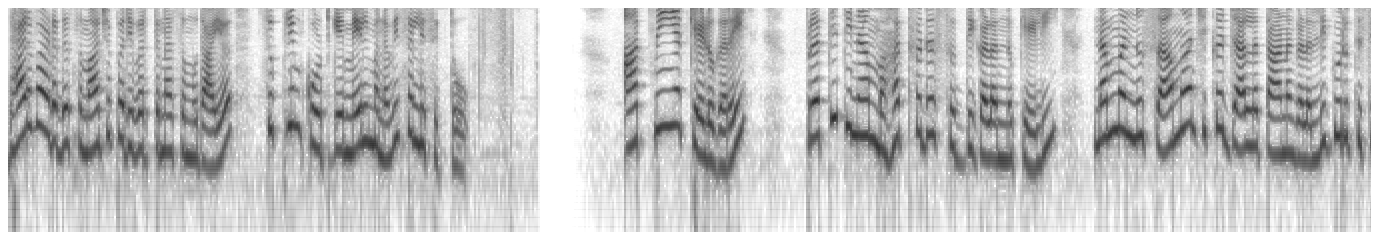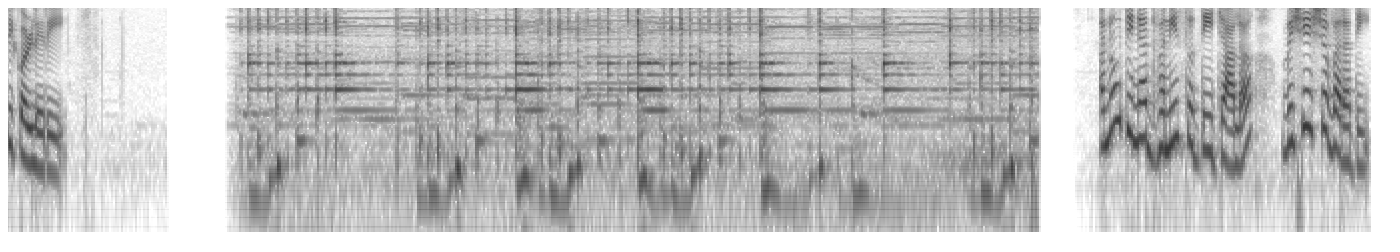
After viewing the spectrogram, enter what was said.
ಧಾರವಾಡದ ಸಮಾಜ ಪರಿವರ್ತನಾ ಸಮುದಾಯ ಸುಪ್ರೀಂ ಕೋರ್ಟ್ಗೆ ಮೇಲ್ಮನವಿ ಸಲ್ಲಿಸಿತ್ತು. ಆತ್ಮೀಯ ಕೇಳುಗರೆ, ಪ್ರತಿದಿನ ಮಹತ್ವದ ಸುದ್ದಿಗಳನ್ನು ಕೇಳಿ ನಮ್ಮನ್ನು ಸಾಮಾಜಿಕ ಜಾಲತಾಣಗಳಲ್ಲಿ ಗುರುತಿಸಿಕೊಳ್ಳಿರಿ. ಅನುದಿನ ಧ್ವನಿ ಸುದ್ದಿ ಜಾಲ, ವಿಶೇಷ ವರದಿ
